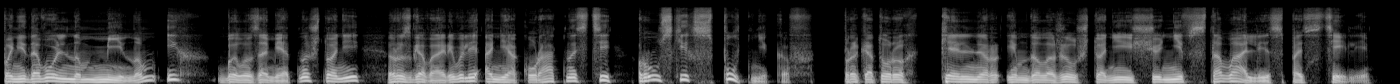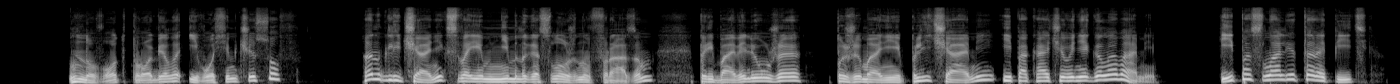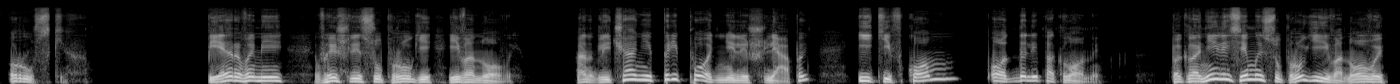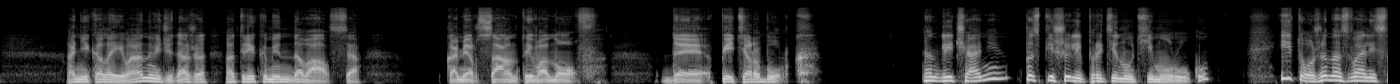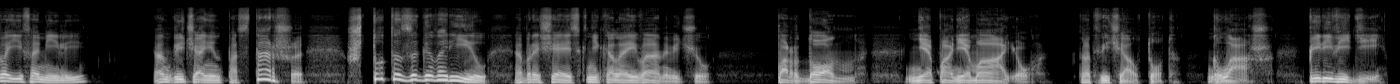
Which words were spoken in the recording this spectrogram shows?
По недовольным минам их было заметно, что они разговаривали о неаккуратности русских спутников, про которых Кельнер им доложил, что они еще не вставали с постели. Но вот пробило и восемь часов. Англичане к своим немногосложным фразам прибавили уже пожимание плечами и покачивание головами и послали торопить русских. Первыми вышли супруги Ивановы. Англичане приподняли шляпы и кивком отдали поклоны. Поклонились им и супруги Ивановы, а Николай Иванович даже отрекомендовался. «Коммерсант Иванов, де Петербург». Англичане поспешили протянуть ему руку и тоже назвали свои фамилии. Англичанин постарше что-то заговорил, обращаясь к Николаю Ивановичу. «Пардон, не понимаю», — отвечал тот. «Глаш, переведи».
